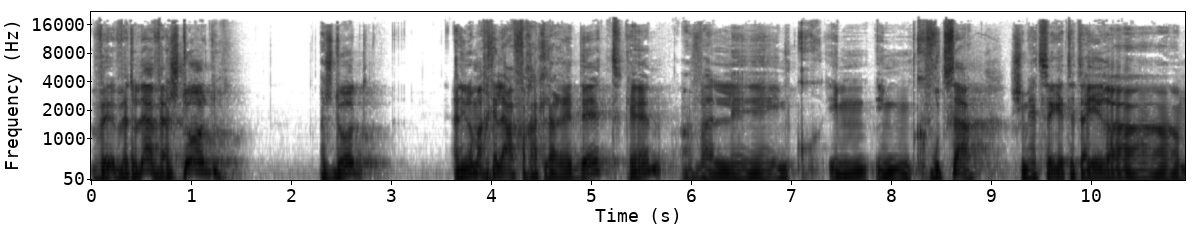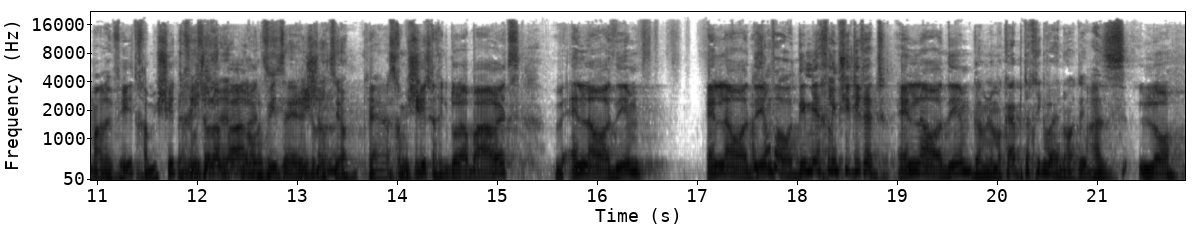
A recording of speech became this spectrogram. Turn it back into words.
ו... ואתה יודע, ואשדוד, אשדוד, אני לא מאחל לאף אחת לרדת, כן? אבל אה, עם, עם, עם קבוצה שמייצגת את העיר, ה... מה, רביעית? חמישית? הכי גדולה זה- בארץ? לא, רביעית זה ראשון? לציון. כן, אז חמישית. הכי גדולה בארץ, ואין לה אוהדים, אין לה אוהדים, עזוב, האוהדים מייחלים שהיא תרד. אין לה אוהדים, גם למכבי פתח תקווה אין אוהדים. אז לא.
